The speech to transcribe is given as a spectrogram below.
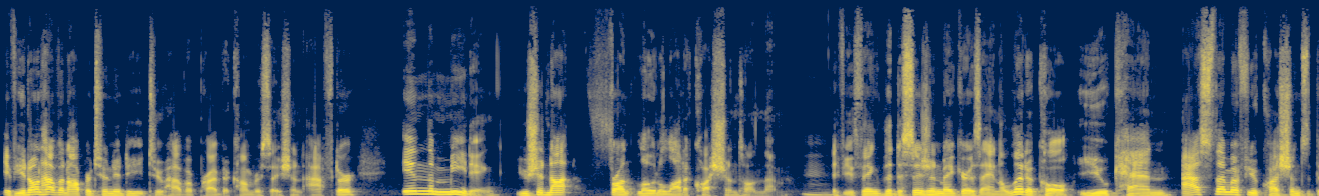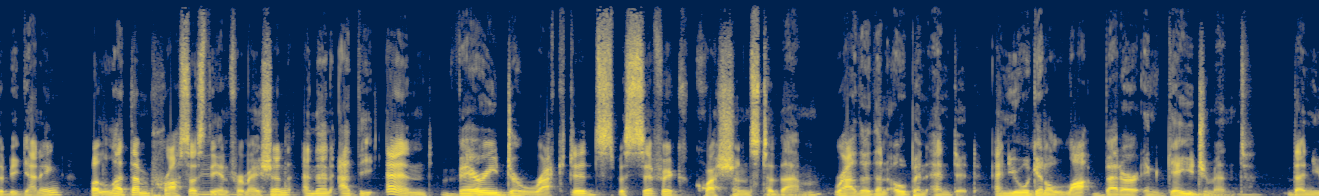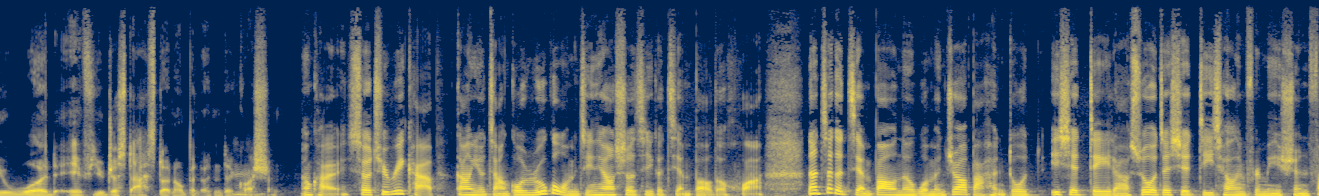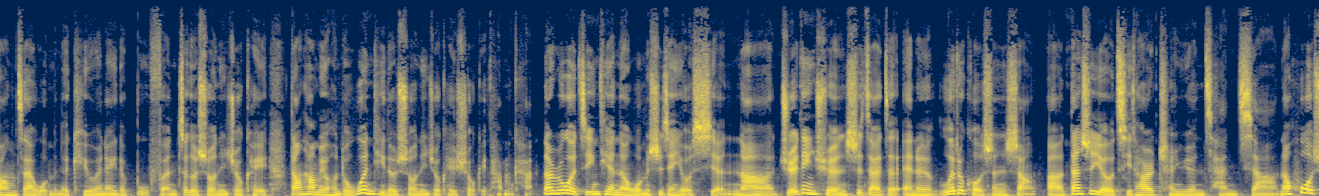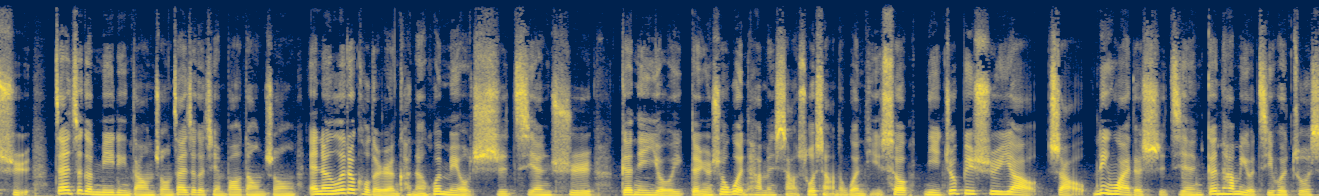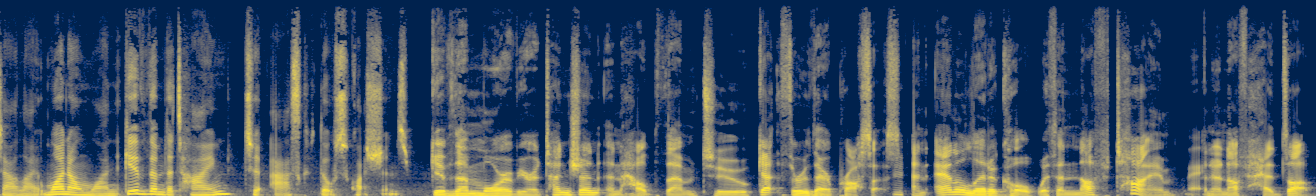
if you don't have an opportunity to have a private conversation after, in the meeting, you should not front load a lot of questions on them. Mm. If you think the decision maker is analytical, you can ask them a few questions at the beginning, but let them process mm. the information. And then at the end, very directed, specific questions to them rather than open ended. And you will get a lot better engagement than you would if you just asked an open ended mm. question. OK，so to recap，刚刚有讲过，如果我们今天要设计一个简报的话，那这个简报呢，我们就要把很多一些 data，所有这些 detail information 放在我们的 Q&A 的部分。这个时候你就可以，当他们有很多问题的时候，你就可以 show 给他们看。那如果今天呢，我们时间有限，那决定权是在这 analytical 身上啊，但是也有其他成员参加。那或许在这个 meeting 当中，在这个简报当中，analytical 的人可能会没有时间去跟你。有等于说问他们想所想的问题，so 你就必须要找另外的时间跟他们有机会坐下来 one on one，give them the time to ask those questions。 give them more of your attention and help them to get through their process. And analytical with enough time Right. and enough heads up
